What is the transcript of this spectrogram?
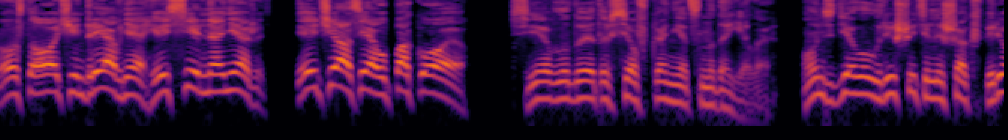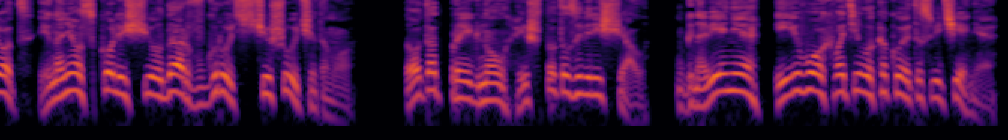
Просто очень древняя и сильная нежить. Сейчас я упокою». Всевладу это все в конец надоело. Он сделал решительный шаг вперед и нанес колющий удар в грудь чешуйчатому. Тот отпрыгнул и что-то заверещал. Мгновение, и его охватило какое-то свечение.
